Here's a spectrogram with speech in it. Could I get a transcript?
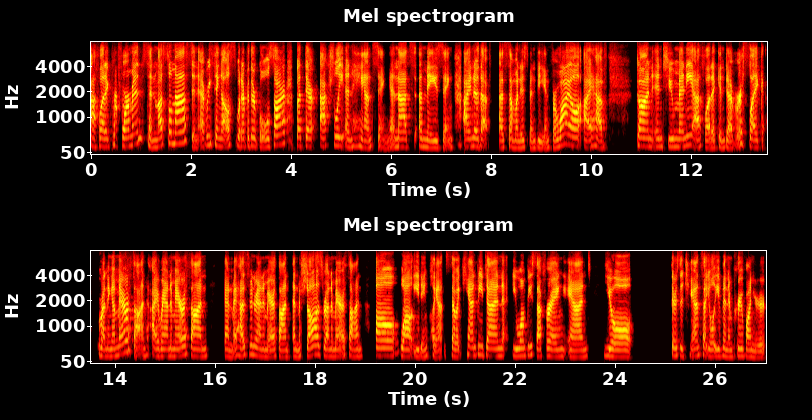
athletic performance and muscle mass and everything else, whatever their goals are, but they're actually enhancing. And that's amazing. I know that as someone who's been vegan for a while, I have gone into many athletic endeavors like running a marathon. I ran a marathon and my husband ran a marathon and Michelle has run a marathon all while eating plants. So it can be done. You won't be suffering and you'll there's a chance that you'll even improve on your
